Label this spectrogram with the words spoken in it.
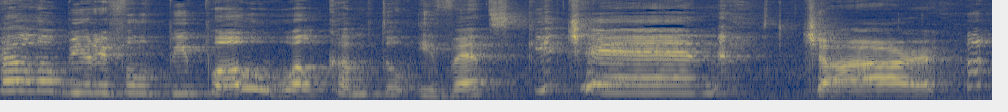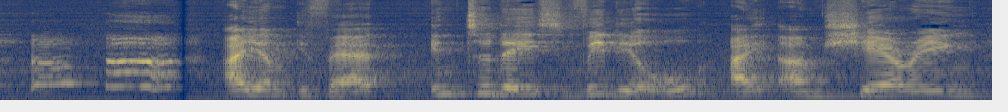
Hello beautiful people, welcome to Yvette's Kitchen. Char. I am Yvette. In today's video, I am sharing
